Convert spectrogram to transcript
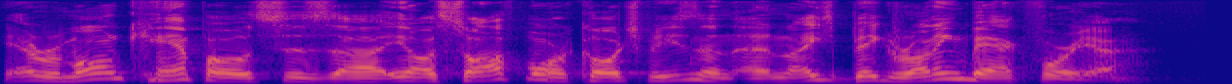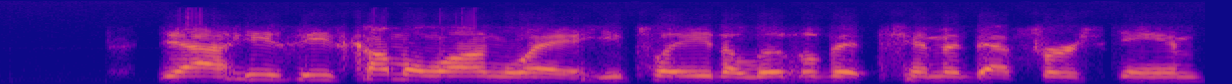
Yeah, Ramon Campos is uh, you know a sophomore coach, but he's a, a nice big running back for you. Yeah, he's he's come a long way. He played a little bit timid that first game.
